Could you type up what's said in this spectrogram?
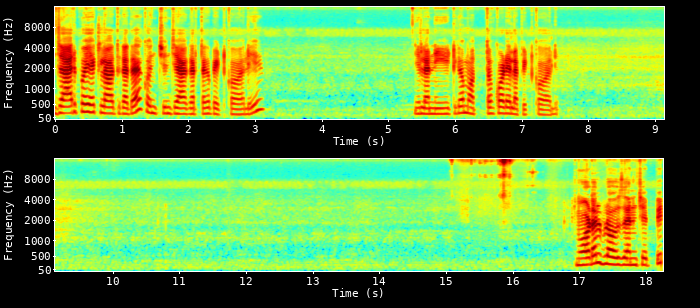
జారిపోయే క్లాత్ కదా కొంచెం జాగ్రత్తగా పెట్టుకోవాలి. ఇలా నీట్గా మొత్తం కూడా ఇలా పెట్టుకోవాలి. మోడల్ బ్లౌజ్ అని చెప్పి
